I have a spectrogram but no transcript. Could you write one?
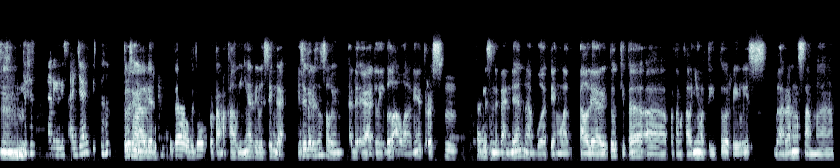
Hmm. terus kita rilis aja gitu. Terus yang dari kita waktu itu pertama kalinya rilisnya nggak? Biasanya kita rilisnya selalu ada ya, ada label awalnya terus hmm. kita rilis independen. Nah buat yang lagu LDR itu kita uh, pertama kalinya waktu itu rilis bareng sama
